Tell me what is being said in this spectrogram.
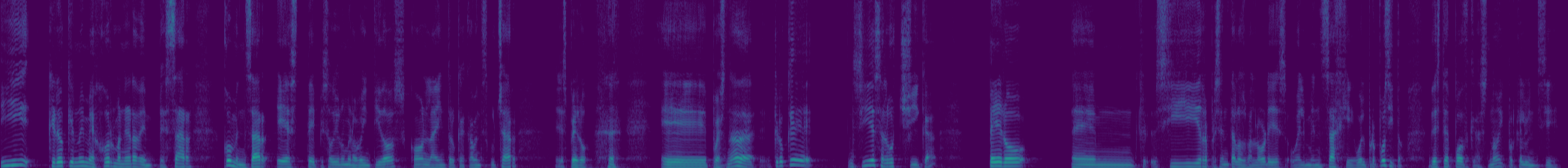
Y creo que no hay mejor manera de empezar, comenzar este episodio número 22 con la intro que acaban de escuchar, espero. eh, pues nada, creo que sí es algo chica, pero eh, sí representa los valores o el mensaje o el propósito de este podcast, ¿no? Y por qué lo inicié.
